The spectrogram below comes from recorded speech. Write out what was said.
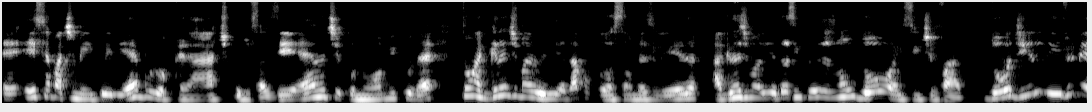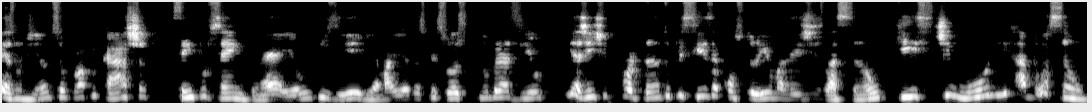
É, esse abatimento ele é burocrático de fazer, é antieconômico, né? Então, a grande maioria da população brasileira, a grande maioria das empresas não doa incentivado. Doa dinheiro livre mesmo, dinheiro do seu próprio caixa, 100%, né? Eu, inclusive, a maioria das pessoas no Brasil. E a gente, portanto, precisa construir uma legislação que estimule a doação.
